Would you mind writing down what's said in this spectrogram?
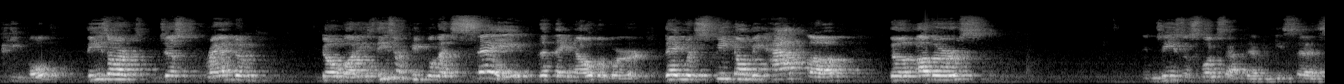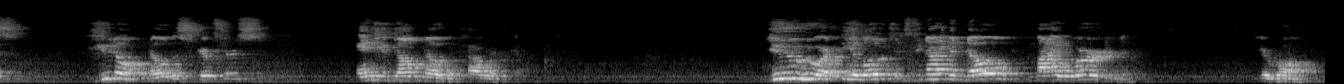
people. These aren't just random nobodies. These are people that say that they know the word. They would speak on behalf of the others. Jesus looks at them and he says, You don't know the scriptures, and you don't know the power of God. You who are theologians do not even know my word. You're wrong.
